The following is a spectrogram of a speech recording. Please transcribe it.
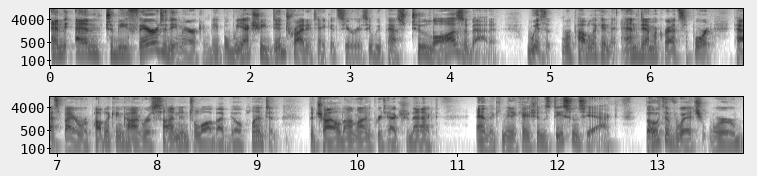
And, and to be fair to the American people, we actually did try to take it seriously. We passed two laws about it with Republican and Democrat support, passed by a Republican Congress, signed into law by Bill Clinton, the Child Online Protection Act and the Communications Decency Act, both of which were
